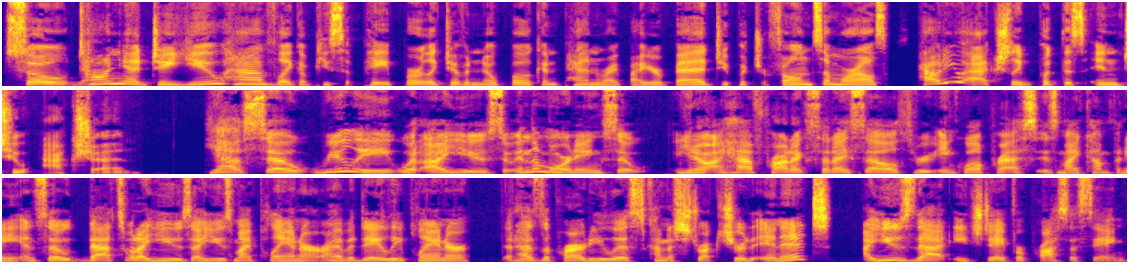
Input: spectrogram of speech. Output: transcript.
So, yeah. Tanya, do you have like a piece of paper? Like, do you have a notebook and pen right by your bed? Do you put your phone somewhere else? How do you actually put this into action? Yeah. So, really, what I use, so in the morning, so, you know, I have products that I sell through Inkwell Press, is my company. And so that's what I use. I use my planner. I have a daily planner that has the priority list kind of structured in it. I use that each day for processing.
